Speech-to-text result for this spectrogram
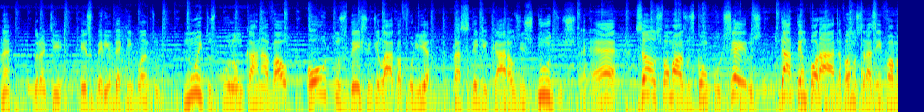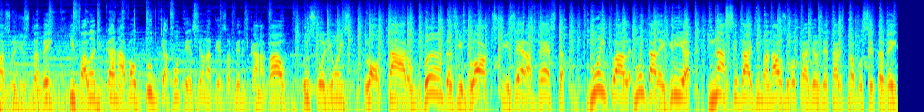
né, durante esse período é que enquanto muitos pulam o carnaval, outros deixam de lado a folia para se dedicar aos estudos. É, são os famosos concurseiros da temporada. Vamos trazer informações disso também. E falando de carnaval, tudo que aconteceu na terça-feira de carnaval, os foliões lotaram, bandas e blocos fizeram a festa, muito, muita alegria na cidade de Manaus. Eu vou trazer os detalhes para você também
